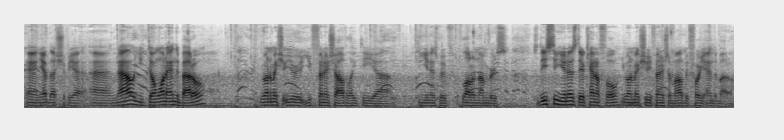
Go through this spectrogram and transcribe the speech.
And yep, that should be it. And now you don't want to end the battle. You want to make sure you you finish off like the, uh, the units with a lot of numbers. So these two units, they're kind of full. You want to make sure you finish them out before you end the battle.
